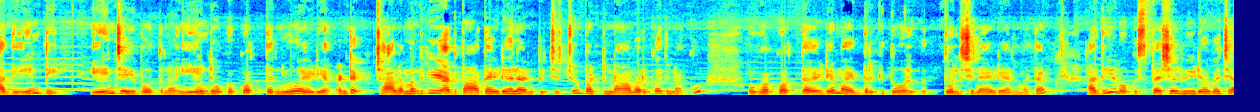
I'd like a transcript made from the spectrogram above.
అదేంటి? ఏం చేయబోతున్నాం ఏంటి ఒక కొత్త న్యూ ఐడియా? అంటే చాలామందికి అది పాత ఐడియాలు అనిపించవచ్చు బట్ నా వరకు అది నాకు ఒక కొత్త ఐడియా మా ఇద్దరికి తో తొలిచిన ఐడియా అనమాట అది ఒక స్పెషల్ వీడియోగా చే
